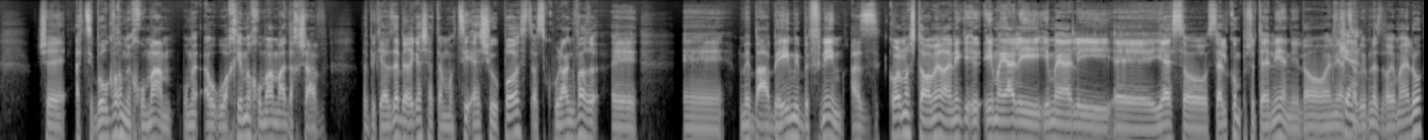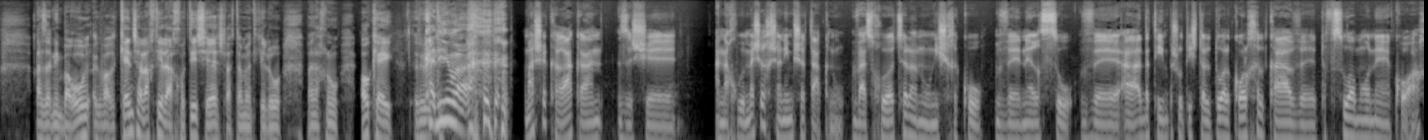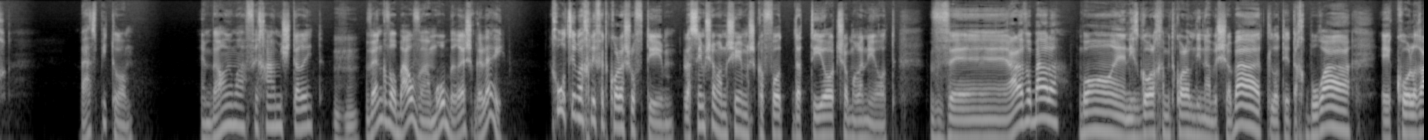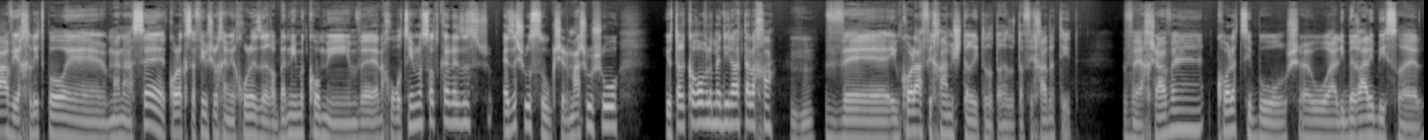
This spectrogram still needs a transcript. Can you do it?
שהציבור כבר מחומם, הוא, הוא הכי מחומם עד עכשיו. ובגלל זה ברגע שאתה מוציא איזשהו פוסט, אז כולם כבר אה, אה, מבעבעים מבפנים. אז כל מה שאתה אומר, אני, אם היה לי, אם היה לי אה, יס או סלקום, פשוט אין לי, אני לא, אין לי כן. עצבים לדברים האלו. אז אני ברור, כבר כן שלחתי לאחותי שיש לה, זאת אומרת, כאילו, ואנחנו, אוקיי. קדימה. מה שקרה כאן זה ש... אנחנו במשך שנים שתקנו, והזכויות שלנו נשחקו ונהרסו, והדתיים פשוט השתלטו על כל חלקה ותפסו המון uh, כוח, ואז פתאום הם באו עם ההפיכה המשטרית, mm-hmm. והם כבר באו ואמרו בריש גלי, אנחנו רוצים להחליף את כל השופטים, לשים שם אנשים עם השקפות דתיות שמרניות, והלאה ובאללה. בואו אה, נסגור לכם את כל המדינה בשבת, לא תהיה תחבורה, אה, כל רב יחליט פה אה, מה נעשה, כל הכספים שלכם ילכו לאיזה רבנים מקומיים, ואנחנו רוצים לעשות כאן איזשהו, איזשהו סוג של משהו שהוא יותר קרוב למדינת הלכה. Mm-hmm. ועם כל ההפיכה המשטרית הזאת, הרי זאת הפיכה דתית. ועכשיו כל הציבור שהוא הליברלי בישראל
